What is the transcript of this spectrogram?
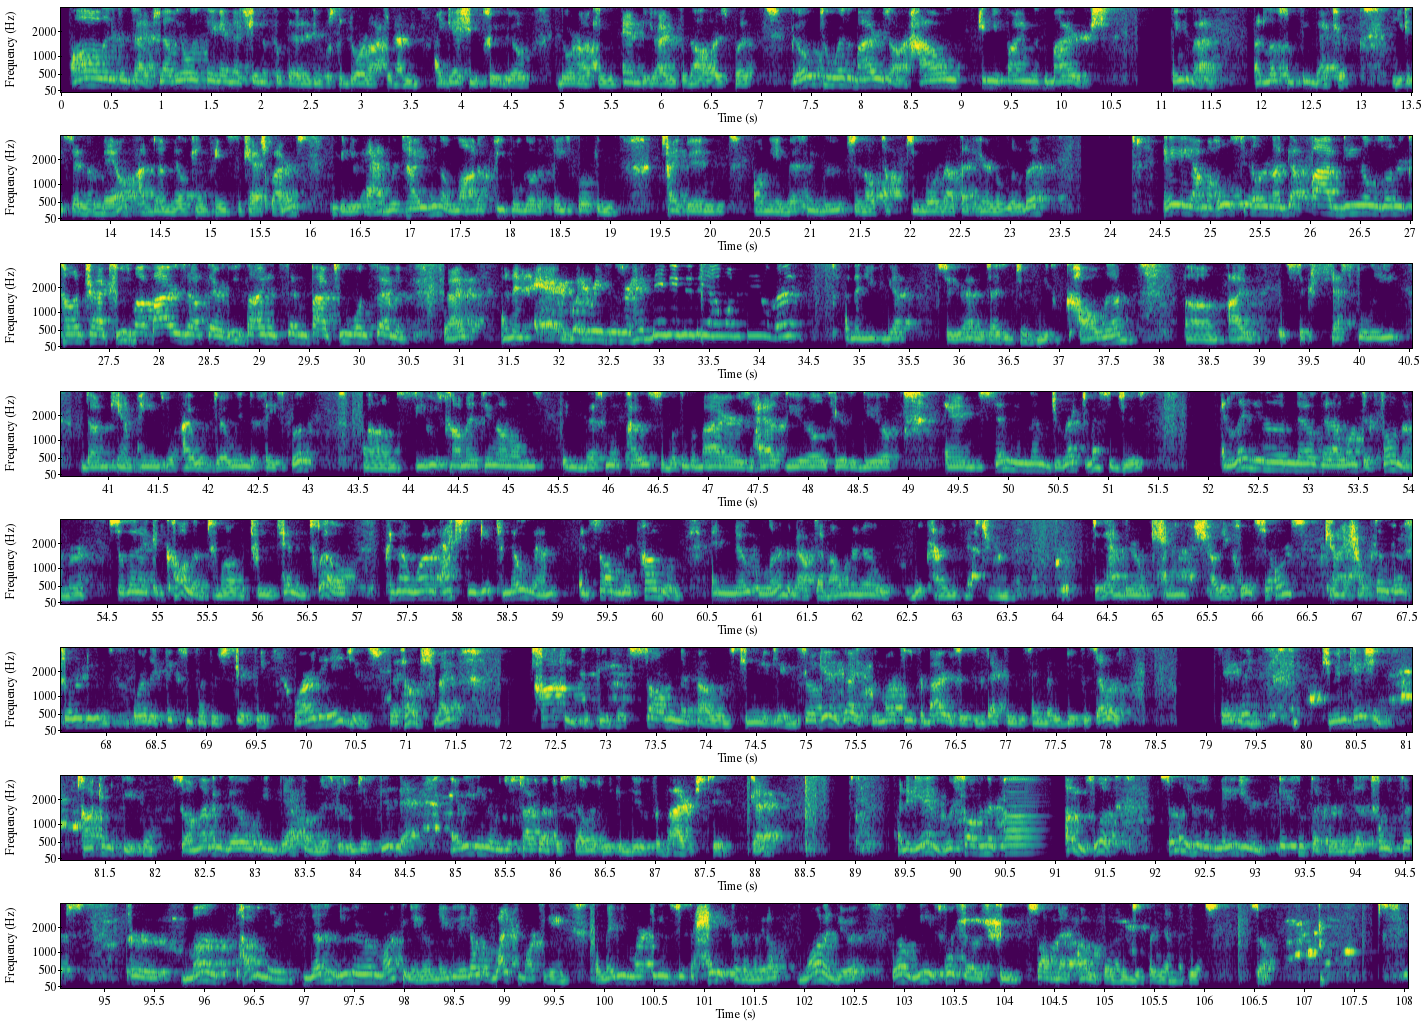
All the different types. Now, the only thing, and I shouldn't have put that in here, was the door knocking. I mean, I guess you could go door knocking and the driving for dollars, but go to where the buyers are. How can you find the buyers? Think about it. I'd love some feedback here. You can send them mail. I've done mail campaigns to cash buyers. You can do advertising. A lot of people go to Facebook and type in on the investment groups, and I'll talk to you more about that here in a little bit hey, I'm a wholesaler and I've got five deals under contract. Who's my buyers out there? Who's buying at 75217? Right? And then everybody raises their hand, maybe, maybe I want a deal, right? And then you can get, so you're advertising to them. You could call them. Um, I've successfully done campaigns where I would go into Facebook, um, see who's commenting on all these investment posts, looking for buyers, has deals, here's a deal, and sending them direct messages and letting them know that I want their phone number so that I could call them tomorrow between 10 and 12 because I want to actually get to know them and solve their problem and know learn about them. I want to know what kind of investor are they? Do they have their own cash? Are they wholesalers? Can I help them wholesale their deals? Or are they fix and flippers strictly? Or are they agents? That helps, right? talking to people, solving their problems, communicating. So again, guys, the marketing for buyers is exactly the same that we do for sellers. Same thing. Communication, talking to people. So I'm not going to go in depth on this because we just did that. Everything that we just talked about for sellers, we can do for buyers too. Okay. And again, we're solving their problems. Look, somebody who's a major fix and flipper that does 20 flips per month probably doesn't do their own marketing, or maybe they don't like marketing, or maybe marketing is just a headache for them and they don't want to do it. Well, we as wholesalers can solve that problem for them and just bring them the deals. So.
